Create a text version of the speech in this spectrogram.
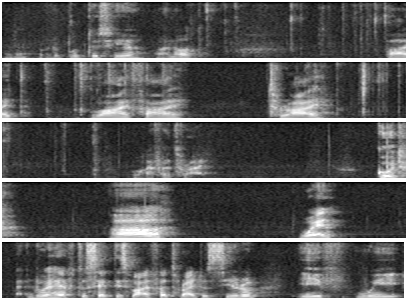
Hmm, where to put this here? Why not? Byte Wi-Fi try. Wi-Fi try. Good. Uh, when do I have to set this Wi-Fi try to zero if we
